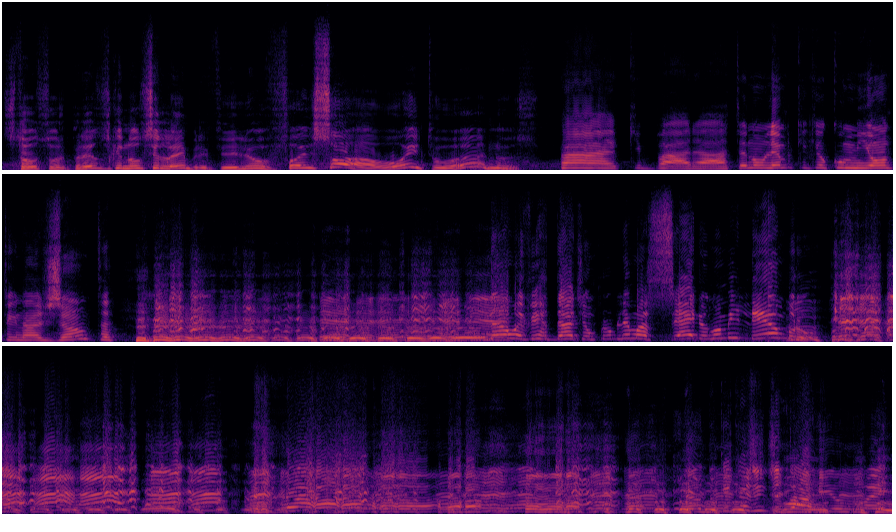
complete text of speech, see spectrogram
Estou surpreso que não se lembre, filho. Foi só há oito anos. Ai, que barato. Eu não lembro o que eu comi ontem na janta. Não, é verdade, é um problema sério, eu não me lembro. Do que, que a gente tá rindo, hein?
